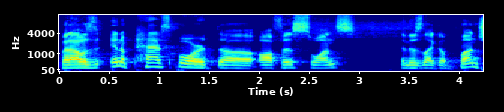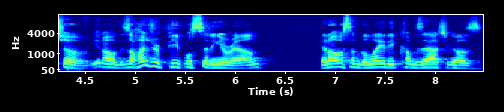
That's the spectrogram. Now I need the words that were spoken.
But I was in a passport uh, office once, and there's like a bunch of, you know, there's a hundred people sitting around. And all of a sudden the lady comes out, she goes,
